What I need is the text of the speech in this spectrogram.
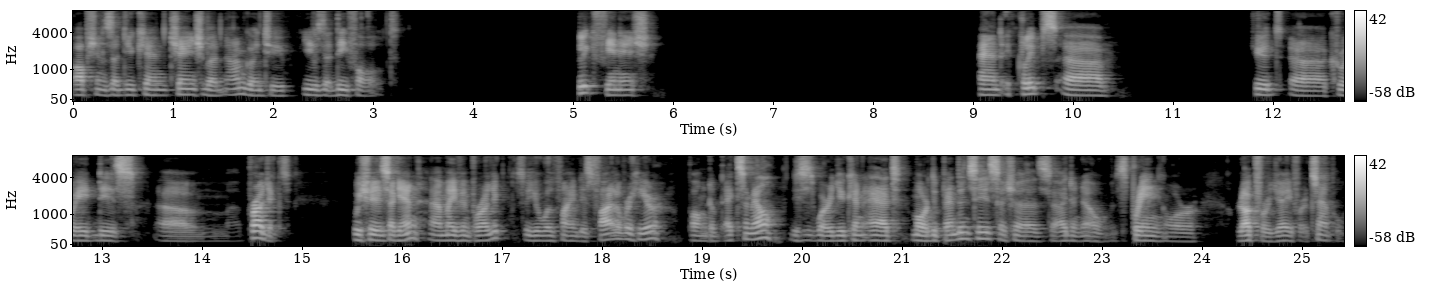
options that you can change, but I'm going to use the default. Click Finish. And Eclipse uh, should uh, create this um, project, which is, again, a Maven project. So you will find this file over here, pom.xml. This is where you can add more dependencies, such as, I don't know, Spring or Log4j, for example.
